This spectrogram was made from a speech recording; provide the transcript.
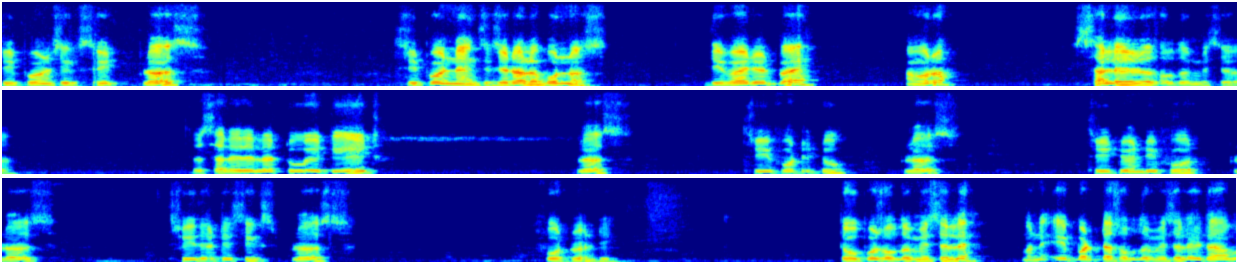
3.68 + 3.96 যেটা হলো বোনাস डिवाइडेड बाय हाम्रो স্যালারিৰ শব্দ মিশেলে তে স্যালারি ল 288 + 342 + 324 + 336 + 420 তে উপৰ শব্দ মিশেলে মানে এ পৰটা শব্দ মিশেলে এটা হব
